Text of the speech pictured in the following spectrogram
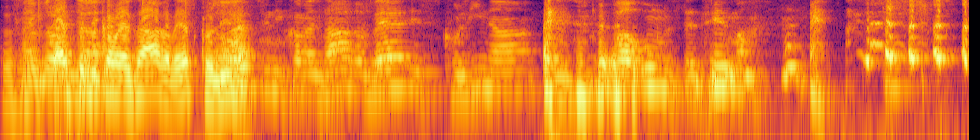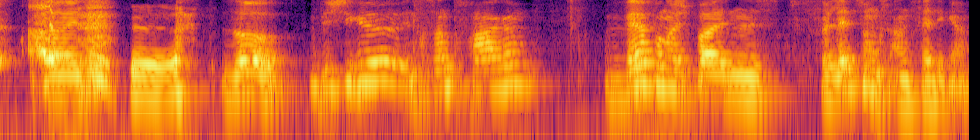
schreibt in die Kommentare, wer ist Colina? Schreibt in die Kommentare, wer ist Colina und warum ist der Thema. Right. So, wichtige, interessante Frage. Wer von euch beiden ist verletzungsanfälliger?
